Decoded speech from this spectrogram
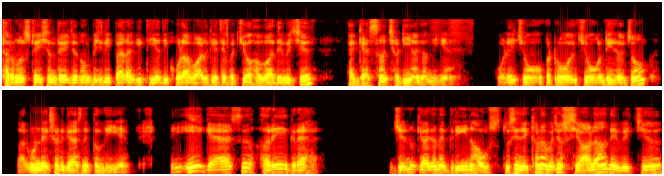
ਥਰਮਲ ਸਟੇਸ਼ਨ ਤੇ ਜਦੋਂ ਬਿਜਲੀ ਪੈਦਾ ਕੀਤੀ ਜਾਂਦੀ ਕੋਲਾ ਬਾਲ ਕੇ ਤੇ ਬੱਚਿਓ ਹਵਾ ਦੇ ਵਿੱਚ ਇਹ ਗੈਸਾਂ ਛੱਡੀਆਂ ਜਾਂਦੀਆਂ। ਕੋਲੇ ਚੋਂ, ਪੈਟਰੋਲ ਚੋਂ, ਡੀਜ਼ਲ ਚੋਂ ਕਾਰਬਨ ਡਾਈਆਕਸਾਈਡ ਗੈਸ ਨਿਕਲਦੀ ਹੈ ਤੇ ਇਹ ਗੈਸ ਹਰੇ ਗ੍ਰਹਿ ਜਿਹਨੂੰ ਕਿਹਾ ਜਾਂਦਾ ਗ੍ਰੀਨ ਹਾਊਸ। ਤੁਸੀਂ ਦੇਖਿਆ ਹੋਣਾ ਬੱਚਿਓ ਸਿਆਲਾਂ ਦੇ ਵਿੱਚ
